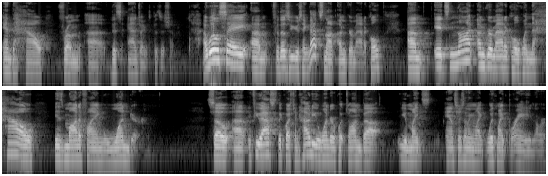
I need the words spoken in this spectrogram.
and the how from uh, this adjunct position. I will say, um, for those of you who are saying that's not ungrammatical, um, it's not ungrammatical when the how is modifying wonder. So uh, if you ask the question, how do you wonder what John bought, you might answer something like, with my brain, or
